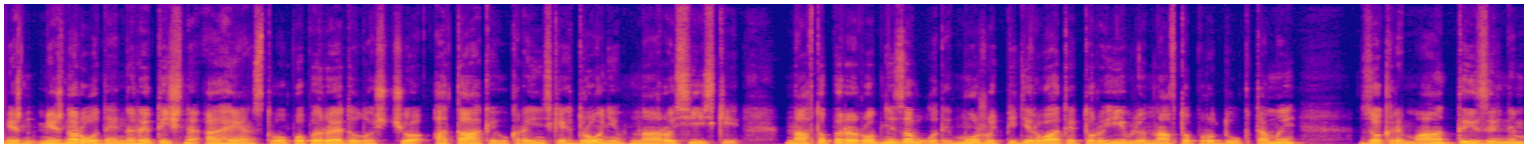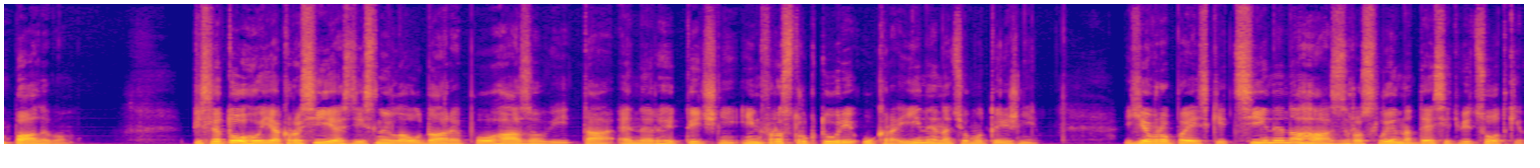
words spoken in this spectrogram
Між, Міжнародне енергетичне агентство попередило, що атаки українських дронів на російські нафтопереробні заводи можуть підірвати торгівлю нафтопродуктами, зокрема дизельним паливом. Після того, як Росія здійснила удари по газовій та енергетичній інфраструктурі України на цьому тижні, європейські ціни на газ зросли на 10%.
